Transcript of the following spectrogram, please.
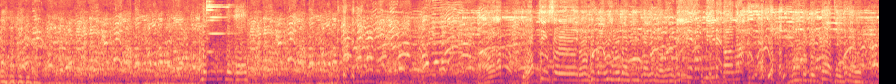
ลงครับลงครับ มาเด็ก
